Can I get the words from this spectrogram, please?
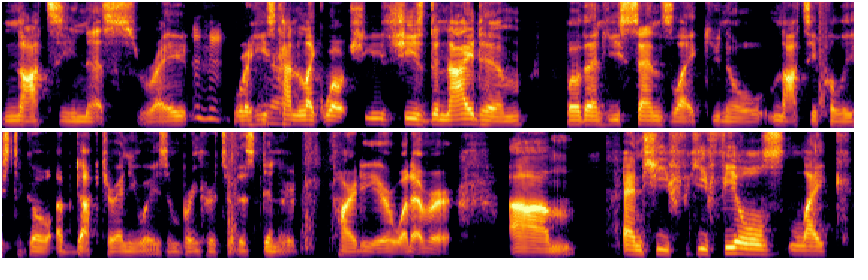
Nazi-ness, right? Mhm. where he's Yeah. kind of like, well, she's she's denied him, but then he sends like you know Nazi police to go abduct her anyways and bring her to this dinner party or whatever, um, and he he feels like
